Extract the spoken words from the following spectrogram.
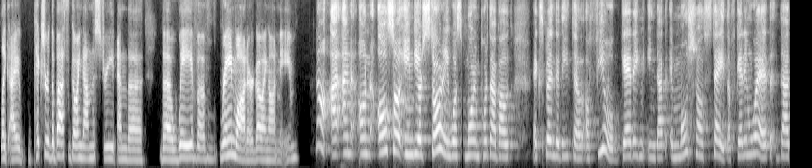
like I pictured the bus going down the street and the the wave of rainwater going on me. No, I, and on also in your story was more important about explain the detail of you getting in that emotional state of getting wet that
